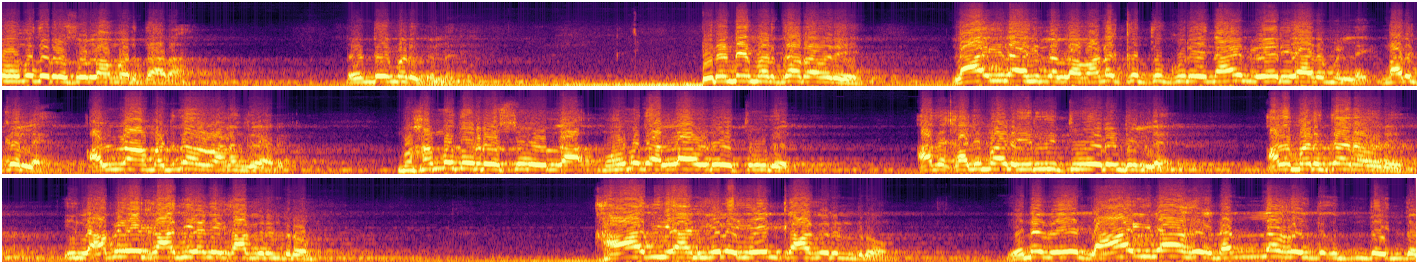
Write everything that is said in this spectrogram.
முகமது ரசூலுல்லாஹ் மறுத்தாரா? ரெண்டையும் மறுக்கல. இரண்டையும் மறுத்தார் அவரு? லா இலாஹ இல்லல்லாஹ் வணக்கத்துக்குரிய நாயன் வேறு யாரும் இல்லை. மறுக்கல. அல்லாஹ் மட்டும் தான் அவர் வணங்குறாரு. முகமது ரசூலுல்லாஹ் முகமது அல்லாஹ்வுடைய தூதர். அத கலிமால இறுதி தூதர் என்று இல்ல. அதை மறுத்தார் அவரு? இல்ல அவையே காதியானி காவிரின்றோம் காதியானிகளை ஏன் காவிரின்றோம் எனவே லாயிலாக நல்லா இந்த இந்த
